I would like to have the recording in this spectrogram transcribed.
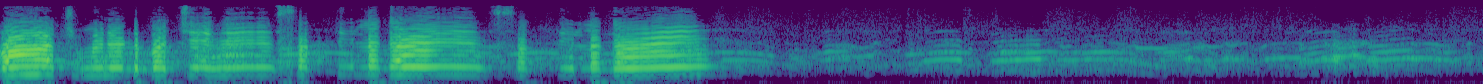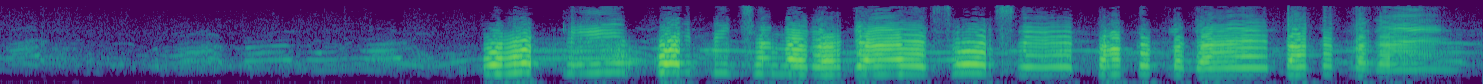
पाँच मिनट बचे हैं, शक्ति लगाएँ शक्ति लगाएँ। बहुत ठीक, कोई पीछे न रह जाए, ज़ोर से ताकत लगाएँ ताकत लगाएँ।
